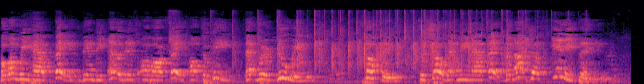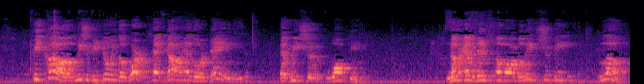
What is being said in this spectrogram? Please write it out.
But when we have faith, then the evidence of our faith ought to be that we're doing something to show that we have faith, but not just anything, because we should be doing the work that God has ordained that we should walk in. Another evidence of our belief should be love.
